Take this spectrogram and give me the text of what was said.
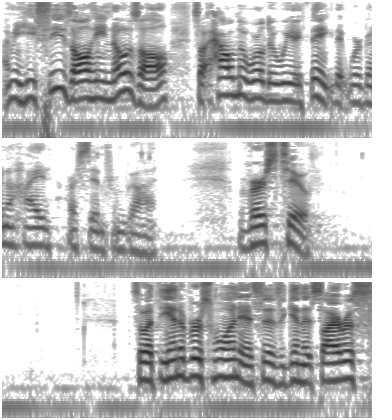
I mean, He sees all, He knows all. So, how in the world do we think that we're going to hide our sin from God? Verse 2. So at the end of verse 1, it says again that Cyrus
